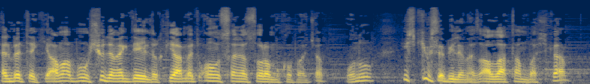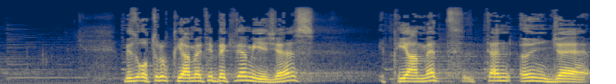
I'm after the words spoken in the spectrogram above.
Elbette ki ama bu şu demek değildir. Kıyamet 10 sene sonra mı kopacak? Onu hiç kimse bilemez Allah'tan başka. Biz oturup kıyameti beklemeyeceğiz. Kıyametten önce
